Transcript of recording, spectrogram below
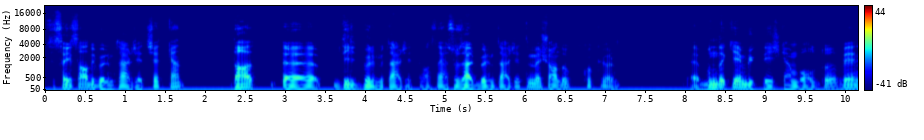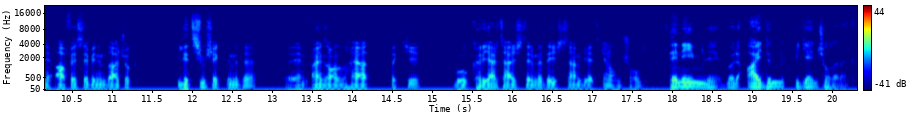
işte sayısal bir bölüm tercih edecekken daha e, dil bölümü tercih ettim aslında. Yani sözel bir bölüm tercih ettim ve şu anda hukuk okuyorum. E, bundaki en büyük değişken bu oldu. Ve hani AFS benim daha çok iletişim şeklimi de e, hem aynı zamanda da hayattaki bu kariyer tercihlerimi de değiştiren bir etken olmuş oldu. Deneyimli, böyle aydınlık bir genç olarak.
